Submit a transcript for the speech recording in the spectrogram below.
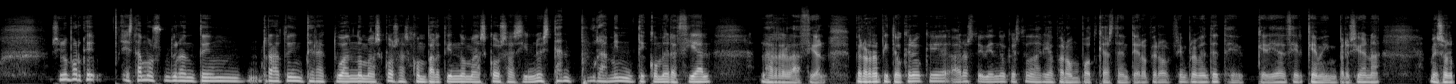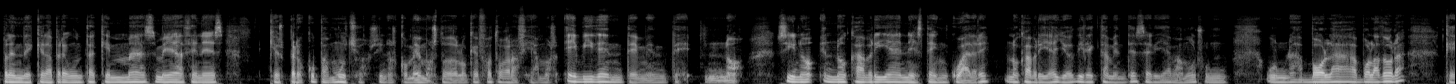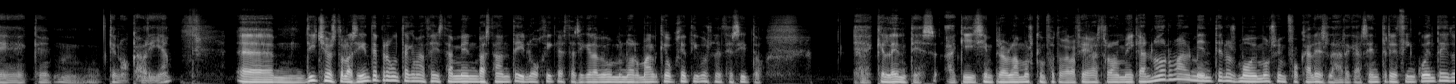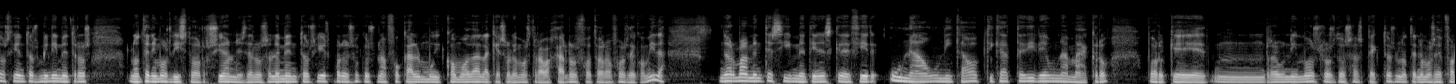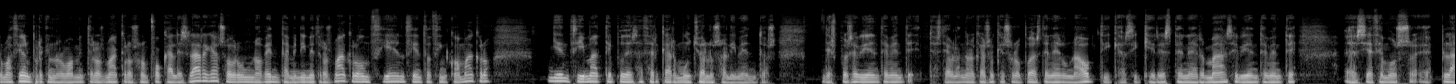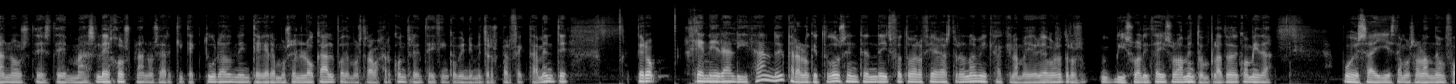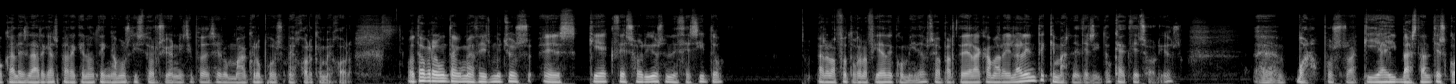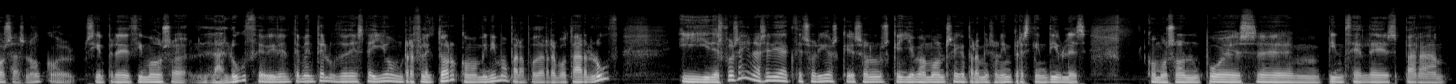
sino porque estamos durante un rato interactuando más cosas, compartiendo más cosas y no es tan puramente comercial la relación. Pero repito, creo que ahora estoy viendo que esto daría para un podcast entero, pero simplemente te quería decir que me impresiona, me sorprende que la pregunta que más me hacen es que os preocupa mucho si nos comemos todo lo que fotografiamos. Evidentemente no. Si no, no cabría en este encuadre. No cabría yo directamente. Sería, vamos, una bola voladora que, que, no cabría. Em, dicho esto, la siguiente pregunta que me hacéis también bastante y lógica, esta sí que la veo normal, ¿qué objetivos necesito? Eh, ¿Qué lentes? Aquí siempre hablamos que en fotografía gastronómica normalmente nos movemos en focales largas. Entre 50 y 200 milímetros no tenemos distorsiones de los elementos y es por eso que es una focal muy cómoda la que solemos trabajar los fotógrafos de comida. Normalmente si me tienes que decir una única óptica te diré una macro porque mm, reunimos los dos aspectos. No tenemos deformación porque normalmente los macros son focales largas, sobre un 90 milímetros macro, un 100, 105 macro y encima te puedes acercar mucho a los alimentos. Después evidentemente te estoy hablando en el caso que solo puedas tener una óptica. Si quieres tener más, evidentemente, eh, si hacemos eh, planos desde más lejos, planos de arquitectura, donde integremos el local, podemos trabajar con 35 milímetros perfectamente. Pero generalizando, y para lo que todos entendéis fotografía gastronómica, que la mayoría de vosotros visualizáis solamente un plato de comida, pues ahí estamos hablando en focales largas para que no tengamos distorsión y puede ser un macro, pues mejor que mejor. Otra pregunta que me hacéis muchos es ¿qué accesorios necesito para la fotografía de comida. O sea, aparte de la cámara y la lente, ¿qué más necesito? ¿Qué accesorios? Eh, bueno, pues aquí hay bastantes cosas, ¿no? Siempre decimos eh, la luz, evidentemente, luz de destello, un reflector como mínimo para poder rebotar luz. Y después hay una serie de accesorios que son los que lleva Monse, que para mí son imprescindibles, como son pues em, pinceles para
